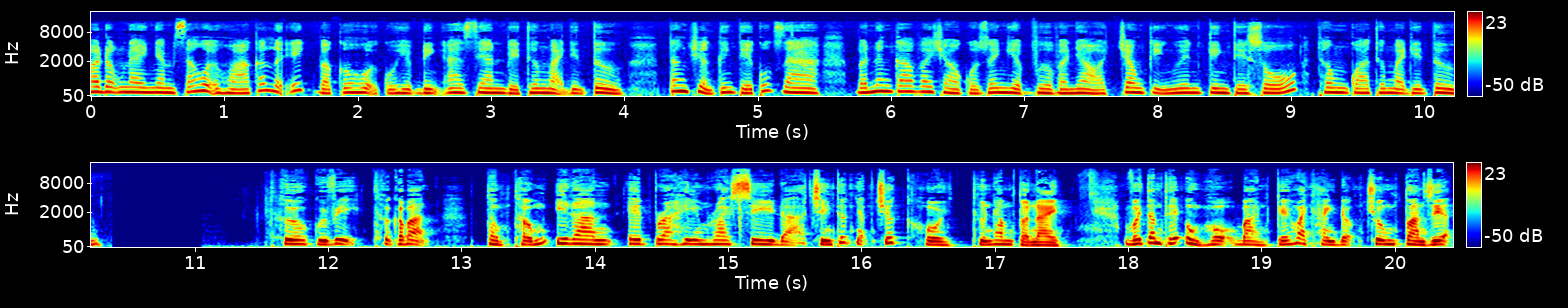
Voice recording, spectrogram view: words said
Hoạt động này nhằm xã hội hóa các lợi ích và cơ hội của Hiệp định ASEAN về thương mại điện tử, tăng trưởng kinh tế quốc gia và nâng cao vai trò của doanh nghiệp vừa và nhỏ trong kỷ nguyên kinh tế số thông qua thương mại điện tử. Thưa quý vị, thưa các bạn, Tổng thống Iran Ebrahim Raisi đã chính thức nhậm chức hồi thứ năm tuần này. Với tâm thế ủng hộ bản kế hoạch hành động chung toàn diện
